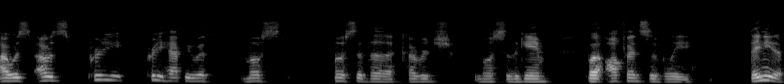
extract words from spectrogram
I was I was pretty pretty happy with most most of the coverage most of the game, but offensively, they need to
